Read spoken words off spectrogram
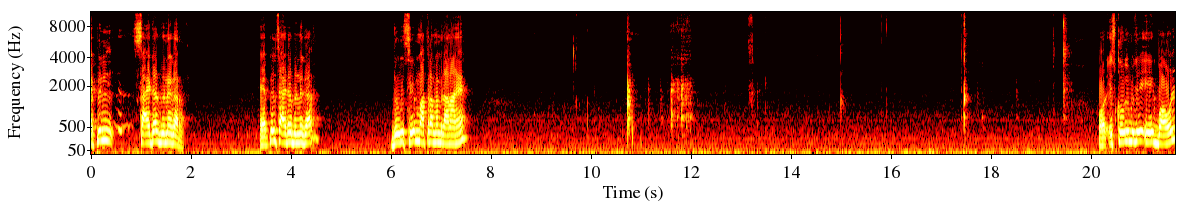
apple cider vinegar apple cider vinegar जो सेम मात्रा में मिलाना है और इसको भी मुझे एक बाउल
